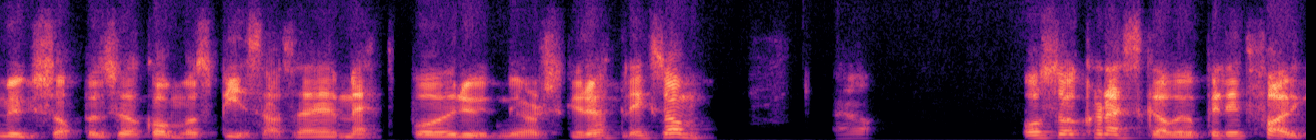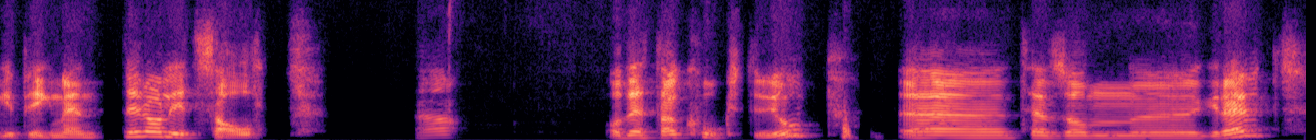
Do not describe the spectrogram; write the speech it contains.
muggsoppen skal komme og spise seg mett på rugmjølsgrøt, liksom. Ja. Og så kleska vi oppi litt fargepigmenter og litt salt. Ja. Og dette kokte vi opp uh, til en sånn uh, graut.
